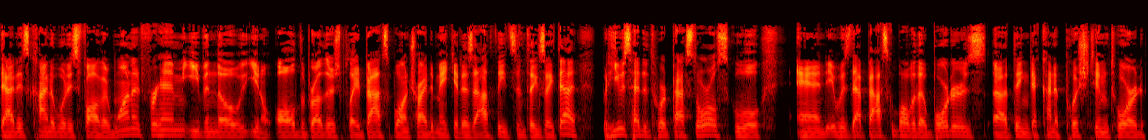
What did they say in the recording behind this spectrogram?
That is kind of what his father wanted for him, even though, you know, all the brothers played basketball and tried to make it as athletes and things like that. But he was headed toward pastoral school. And it was that basketball without borders uh, thing that kind of pushed him toward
